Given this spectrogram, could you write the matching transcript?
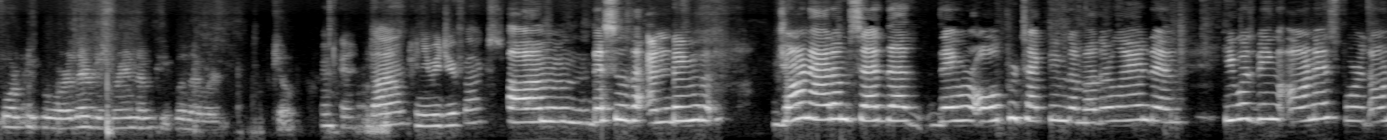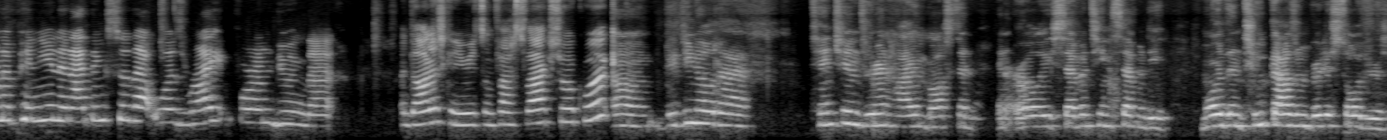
four people were. They're just random people that were killed. Okay. Dion, can you read your facts? Um, this is the ending. John Adams said that they were all protecting the motherland and he was being honest for his own opinion and I think so that was right for him doing that. Adonis, can you read some fast facts real quick? Um, did you know that tensions ran high in Boston in early 1770? More than 2,000 British soldiers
